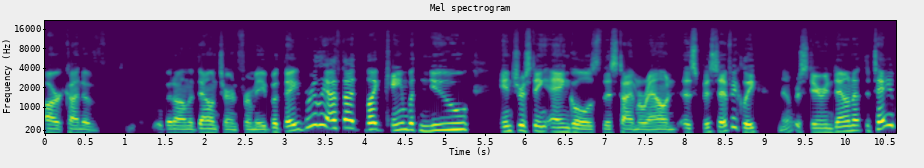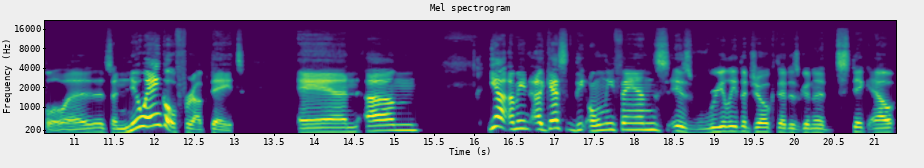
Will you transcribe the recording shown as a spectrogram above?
are kind of little bit on the downturn for me. But they really, I thought, like came with new, interesting angles this time around. Uh, specifically, now we're staring down at the table. Uh, it's a new angle for update, and um, yeah, I mean, I guess the OnlyFans is really the joke that is going to stick out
